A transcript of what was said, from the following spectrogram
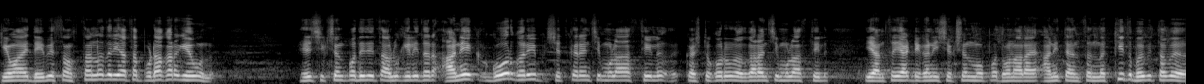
किंवा देवी संस्थांना जर याचा पुढाकार घेऊन हे शिक्षण पद्धती चालू केली तर अनेक गोरगरीब शेतकऱ्यांची मुलं असतील कष्टकरू रोजगारांची मुलं असतील यांचं या ठिकाणी शिक्षण मोफत होणार आहे आणि त्यांचं नक्कीच भवितव्य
